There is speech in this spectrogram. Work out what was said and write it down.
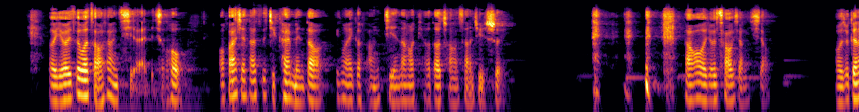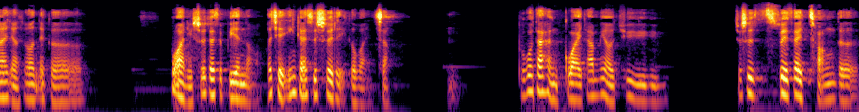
呃，有一次我早上起来的时候。我发现他自己开门到另外一个房间，然后跳到床上去睡，然后我就超想笑，我就跟他讲说：“那个，哇，你睡在这边哦，而且应该是睡了一个晚上。”嗯，不过他很乖，他没有去，就是睡在床的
